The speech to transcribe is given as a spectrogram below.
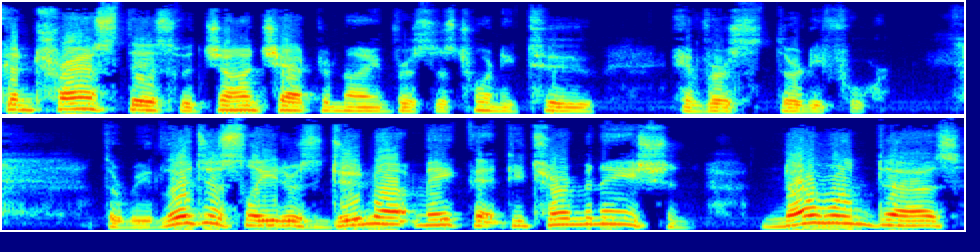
Contrast this with John chapter 9 verses 22 and verse 34. The religious leaders do not make that determination. No one does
